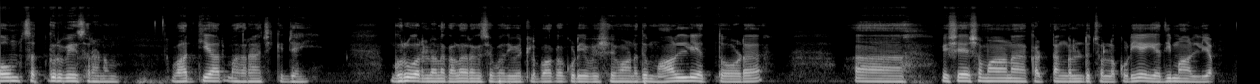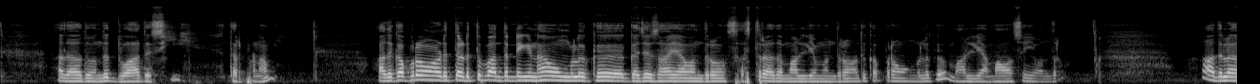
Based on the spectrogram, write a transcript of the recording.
ஓம் சத்குருவே சரணம். வாத்தியார் மகராஜிக்கு ஜெய். குருவர்களால் கலரகசிய பதிவேட்டில் பார்க்கக்கூடிய விஷயமானது மால்யத்தோட விசேஷமான கட்டங்கள்னு சொல்லக்கூடிய எதிமால்யம். அதாவது வந்து துவாதசி தர்ப்பணம். அதுக்கப்புறம் அடுத்தடுத்து பார்த்துட்டிங்கன்னா உங்களுக்கு கஜசாயா வந்துடும் சஸ்திராத மால்யம் வந்துடும் அதுக்கப்புறம் உங்களுக்கு மால்ய அமாவாசை வந்துடும் அதில்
